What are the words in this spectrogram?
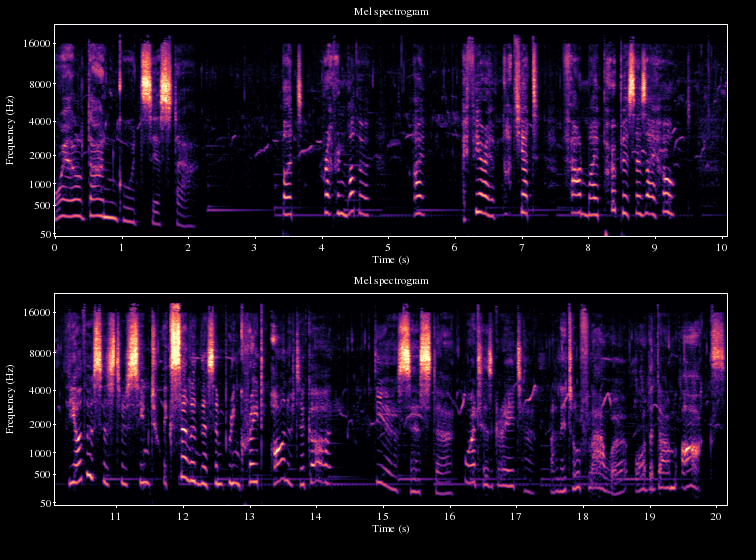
Well done, good sister. But, Reverend Mother, I I fear I have not yet found my purpose as I hoped. The other sisters seem to excel in this and bring great honor to God. Dear sister, what is greater, a little flower or the dumb ox?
